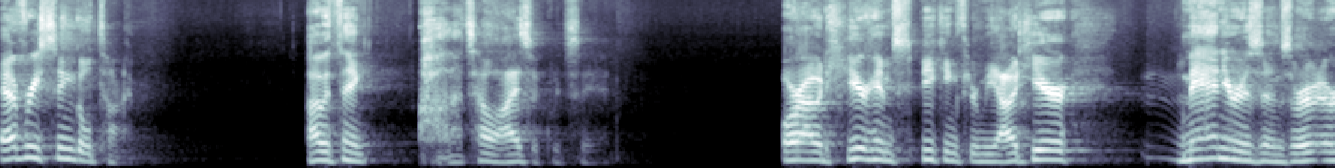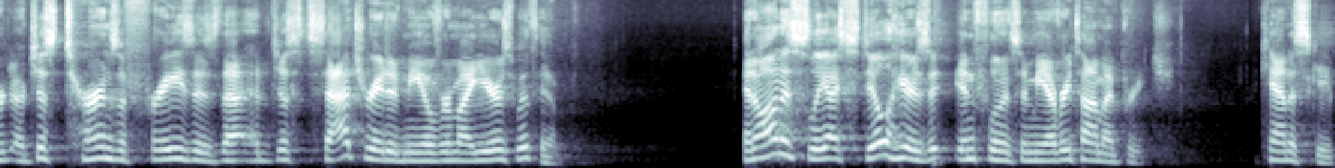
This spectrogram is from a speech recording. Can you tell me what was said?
every single time, I would think, oh, that's how Isaac would say it. Or I would hear him speaking through me. I would hear mannerisms or, or, or just turns of phrases that had just saturated me over my years with him. And honestly, I still hear his influence in me every time I preach. I can't escape.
